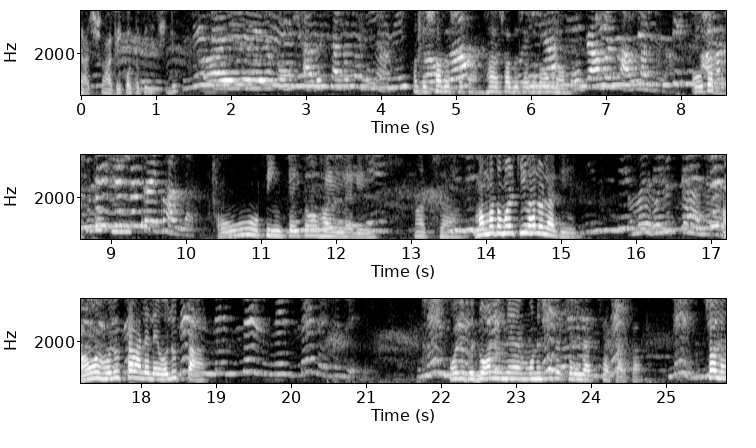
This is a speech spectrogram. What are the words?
চারশো। আগে কত কেজি ছিল এরকম সাদা সাদা ছিল। আচ্ছা সাদা সাদা। হ্যাঁ সাদা সাদা রং রং। ওটা। ও, পিঙ্কটাই তোমার ভালো লাগে। আচ্ছা। মাম্মা, তোমার কি ভালো লাগে? আমার হলুদটা ভালো লাগে। হলুদটা। ওই ডল মনের সাথে খেলে যাচ্ছে একা একা। চলো।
